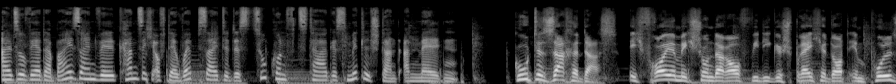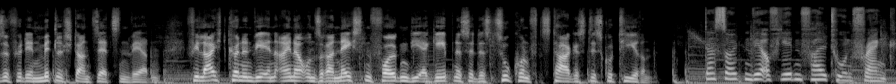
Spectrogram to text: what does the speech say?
Also wer dabei sein will, kann sich auf der Webseite des Zukunftstages Mittelstand anmelden. Gute Sache das. Ich freue mich schon darauf, wie die Gespräche dort Impulse für den Mittelstand setzen werden. Vielleicht können wir in einer unserer nächsten Folgen die Ergebnisse des Zukunftstages diskutieren. Das sollten wir auf jeden Fall tun, Frank.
